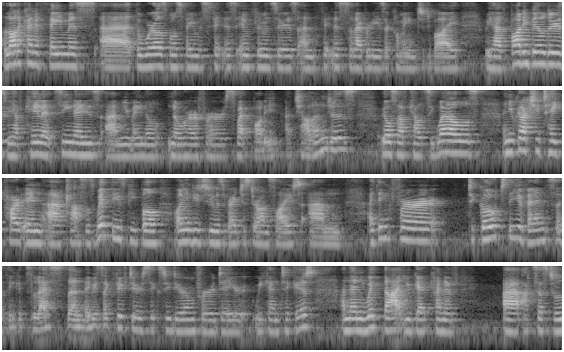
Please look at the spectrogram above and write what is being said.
a lot of kind of famous, uh, the world's most famous fitness influencers and fitness celebrities are coming into Dubai. We have bodybuilders, we have Kayla Itsines, um, you may know, know her for her sweat body uh, challenges. We also have Kelsey Wells, and you can actually take part in uh, classes with these people. All you need to do is register on site. Um, I think for to go to the events, I think it's less than maybe it's like 50 or 60 dirham for a day or weekend ticket. And then with that, you get kind of uh, access to a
